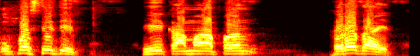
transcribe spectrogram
उपस्थितीत ही कामं आपण करत आहेत.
